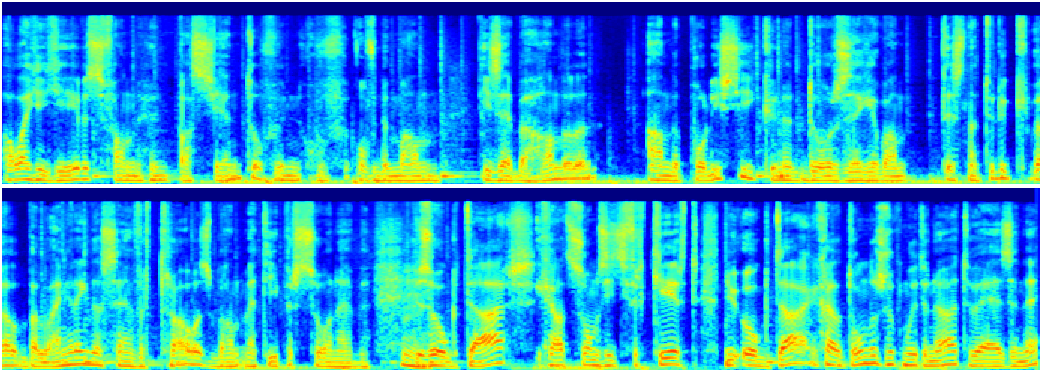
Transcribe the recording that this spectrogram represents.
alle gegevens van hun patiënt of, hun, of, of de man die zij behandelen aan de politie kunnen doorzeggen. Want het is natuurlijk wel belangrijk dat zij een vertrouwensband met die persoon hebben. Mhm. Dus ook daar gaat soms iets verkeerd. Nu, ook daar gaat het onderzoek moeten uitwijzen. Hè.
